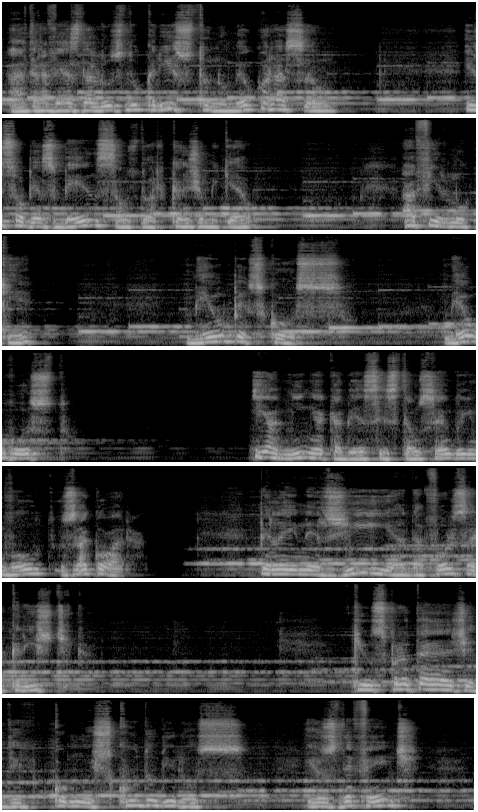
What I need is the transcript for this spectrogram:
Através da luz do Cristo no meu coração e sob as bênçãos do Arcanjo Miguel, afirmo que meu pescoço, meu rosto e a minha cabeça estão sendo envoltos agora pela energia da força crística que os protege de, como um escudo de luz e os defende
